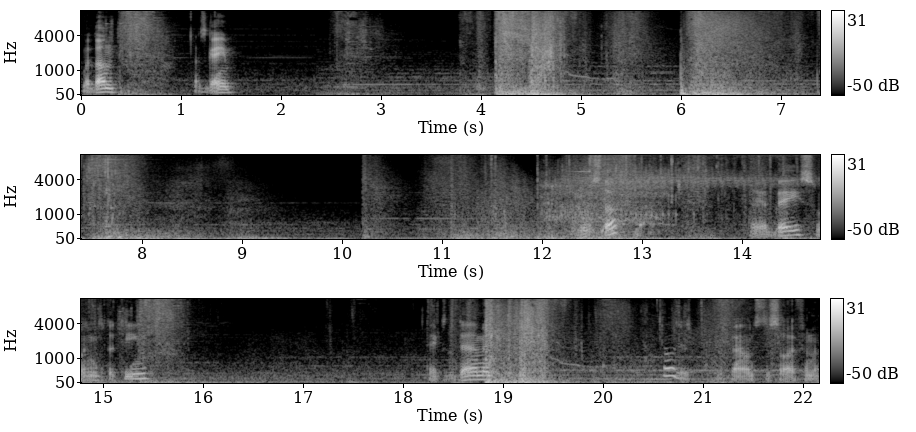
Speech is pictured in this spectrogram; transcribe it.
We're done. That's game. Good stuff. base, swings the team. Takes the damage. I'll just bounce the Siphoner.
